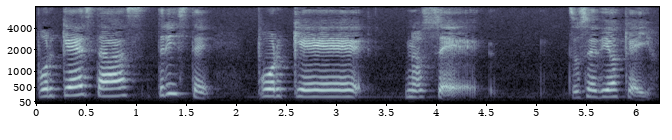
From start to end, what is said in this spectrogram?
¿Por qué estás triste? Porque, no sé, sucedió aquello.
